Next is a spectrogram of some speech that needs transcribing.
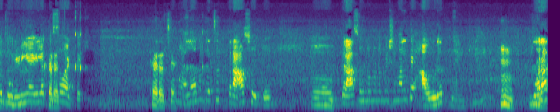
धरणी आईला. कसं वाटेल खरंच. मला ना त्याचा त्रास होतो. त्रास होणं म्हणण्यापेक्षा मला ते आवडत नाही की. घरात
